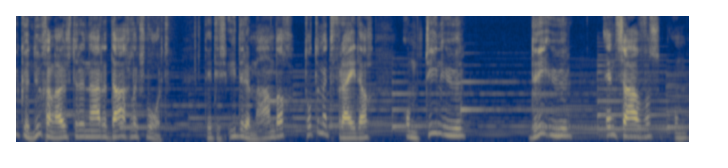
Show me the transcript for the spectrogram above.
U kunt nu gaan luisteren naar het dagelijks woord. Dit is iedere maandag tot en met vrijdag om 10 uur, 3 uur en s'avonds om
